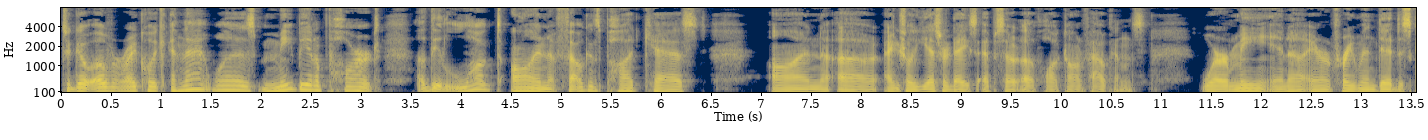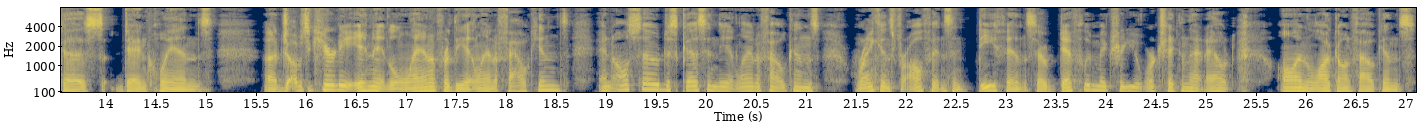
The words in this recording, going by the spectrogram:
to go over right quick, and that was me being a part of the Locked On Falcons podcast on, uh, actually yesterday's episode of Locked On Falcons, where me and, uh, Aaron Freeman did discuss Dan Quinn's, uh, job security in Atlanta for the Atlanta Falcons, and also discussing the Atlanta Falcons rankings for offense and defense. So definitely make sure you are checking that out on Locked On Falcons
